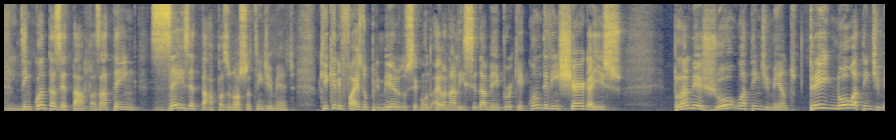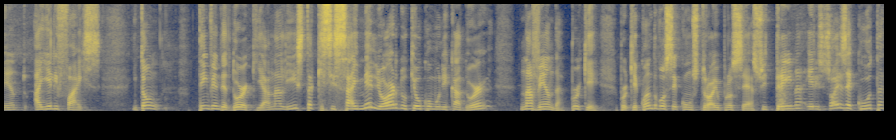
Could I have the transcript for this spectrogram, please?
Lindo. Tem quantas etapas? Ah, tem seis etapas no nosso atendimento. O que, que ele faz no primeiro, no segundo? Aí o analista se dá bem. Por quê? Quando ele enxerga isso, planejou o atendimento, treinou o atendimento, aí ele faz. Então, tem vendedor que é analista que se sai melhor do que o comunicador na venda. Por quê? Porque quando você constrói o processo e treina, ele só executa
